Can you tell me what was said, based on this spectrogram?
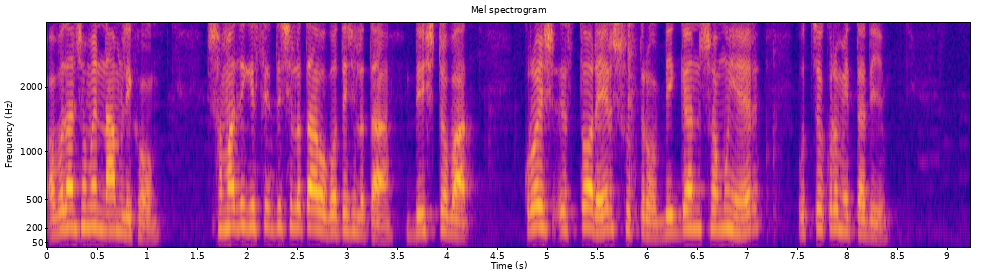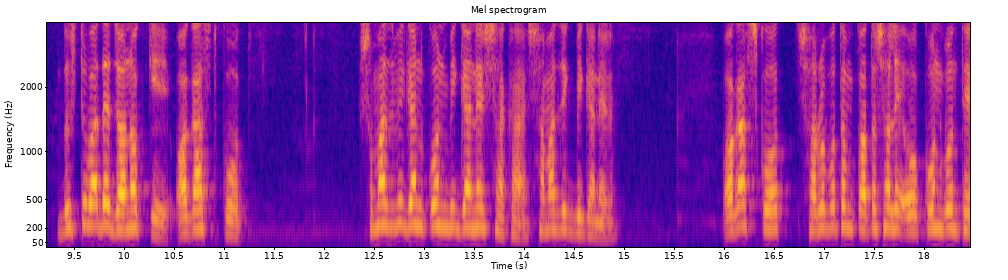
অবদানসমূহের নাম লিখো। সামাজিক স্থিতিশীলতা ও গতিশীলতা, দৃষ্টবাদ ক্রয় স্তরের সূত্র বিজ্ঞানসমূহের উচ্চক্রম ইত্যাদি। দুষ্টবাদের জনক কে? অগাস্ট কোত সমাজবিজ্ঞান কোন বিজ্ঞানের শাখা? সামাজিক বিজ্ঞানের। অগাস্ট কোত সর্বপ্রথম কত সালে ও কোন গ্রন্থে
